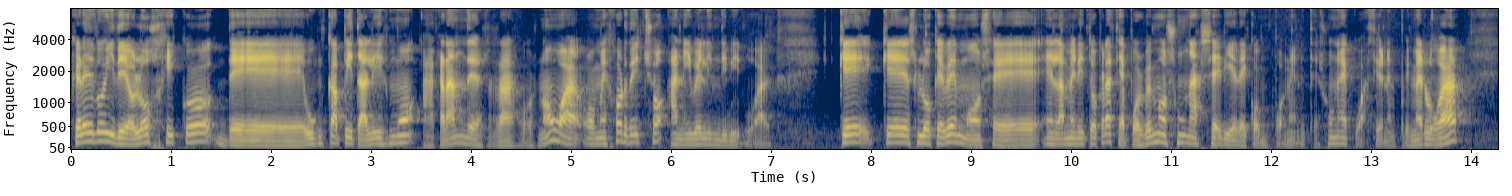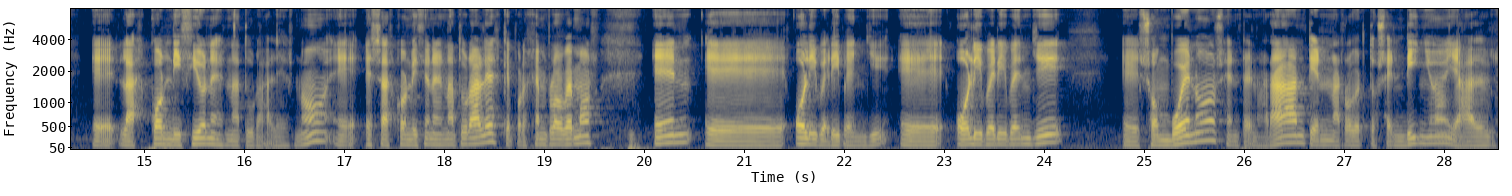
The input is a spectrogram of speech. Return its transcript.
credo ideológico de un capitalismo a grandes rasgos, ¿no? O, mejor dicho, a nivel individual. ¿Qué, es lo que vemos eh, en la meritocracia? Pues vemos una serie de componentes, una ecuación. En primer lugar, eh, las condiciones naturales, ¿no? Eh, esas condiciones naturales que, por ejemplo, vemos en eh, Oliver y Benji. Oliver y Benji son buenos, entrenarán, tienen a Roberto Sendiño y al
